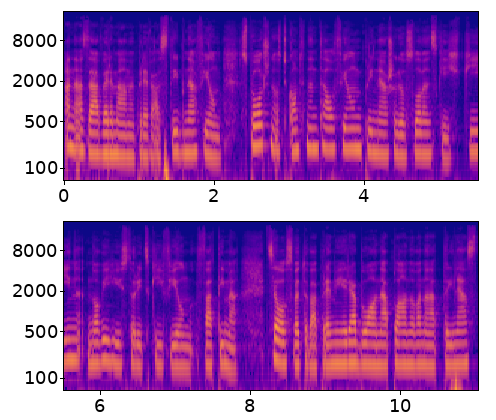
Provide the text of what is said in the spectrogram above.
A na záver máme pre vás tip na film. Spoločnosť Continental Film prináša do slovenských kín nový historický film Fatima. Celosvetová premiéra bola naplánovaná na 13.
